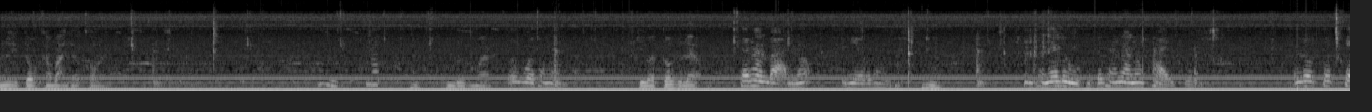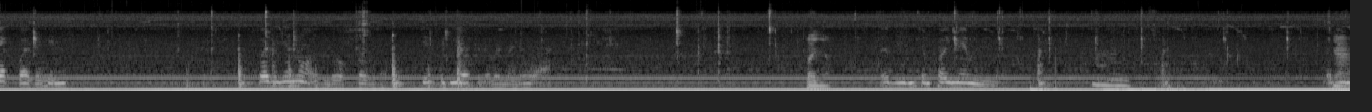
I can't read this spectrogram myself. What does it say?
คนอีกโต๊ะข้างบ้านเจ้าของดึกมาก็บัวทางนั้นกี่ว่าโต๊ะอยู่แล้วทางนั้นบาทเนาะเดียวทางนั้นทางนั้นดูคือทางนั้นน้องไข่คือโลกแทกไปจะเห็นก็จะยังหน้อยคือดอกต้นเจ็ดเดียวคือเป็นไรน้องหวานไปยังแต่บุญจำค่อยแนมนี่อืมแต่บุญ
